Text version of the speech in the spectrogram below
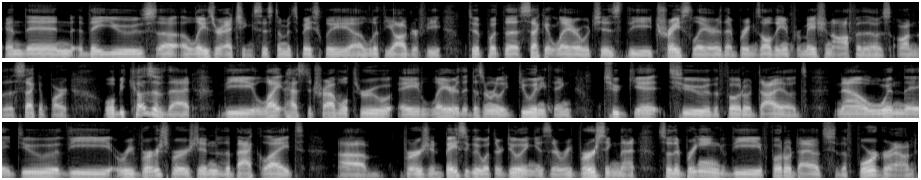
and then they use uh, a laser etching system. It's basically a lithography to put the second layer, which is the trace layer that brings all the information off of those onto the second part. Well, because of that, the light has to travel through a layer that doesn't really do anything to get to the photodiodes. Now, when they do the reverse version, the backlight uh, version, basically what they're doing is they're reversing that. So they're bringing the photodiodes to the foreground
